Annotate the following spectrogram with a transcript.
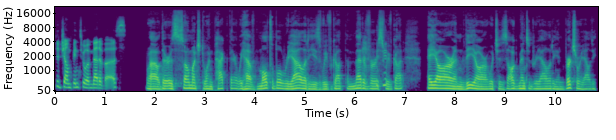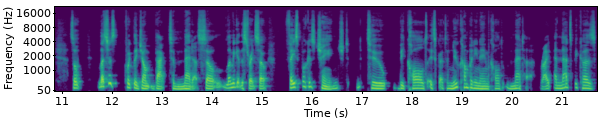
to jump into a metaverse. Wow, there is so much to unpack there. We have multiple realities. We've got the metaverse, we've got AR and VR, which is augmented reality and virtual reality. So let's just quickly jump back to Meta. So let me get this straight. So Facebook has changed to be called, it's got a new company name called Meta, right? And that's because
